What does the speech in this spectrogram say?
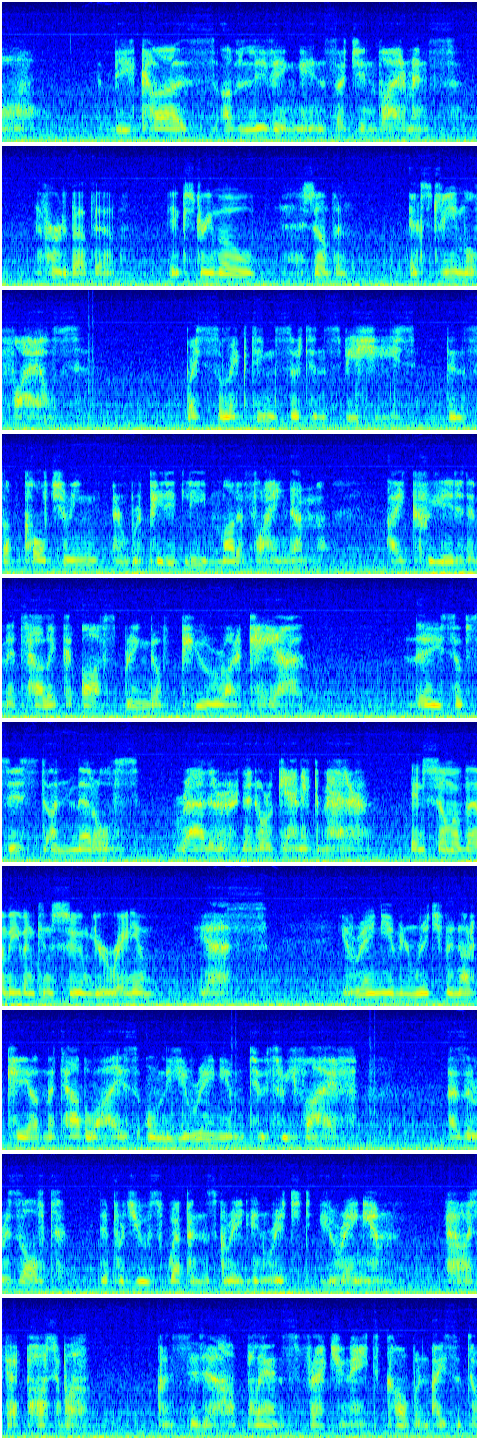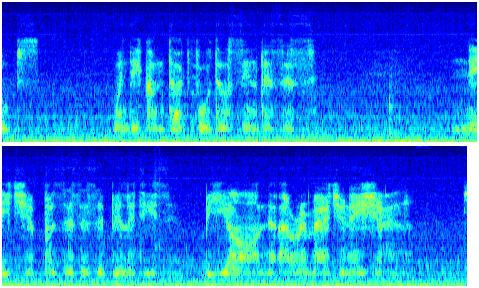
Because of living in such environments. I've heard about them. Extremo something. Extremophiles. By selecting certain species, then subculturing and repeatedly modifying them, I created a metallic offspring of pure archaea. They subsist on metals rather than organic matter. And some of them even consume uranium? Yes. Uranium enrichment archaea metabolize only uranium-235. As a result, they produce weapons-grade enriched uranium. How is that possible? Consider how plants fractionate carbon isotopes when they conduct photosynthesis. Nature possesses abilities beyond our imagination.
